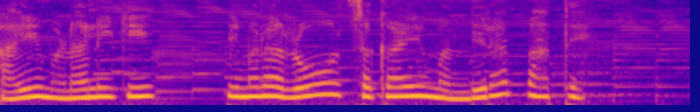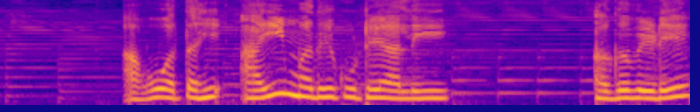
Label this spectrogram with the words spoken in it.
आई म्हणाली की ती मला रोज सकाळी मंदिरात पाहते. अहो आता ही आई मध्ये कुठे आली? अगं वेडे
